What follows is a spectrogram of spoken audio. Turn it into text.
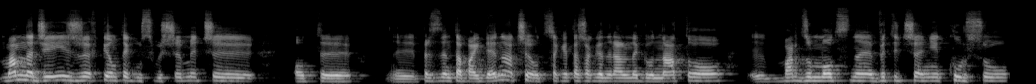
mam nadzieję, że w piątek usłyszymy, czy od prezydenta Bidena, czy od sekretarza generalnego NATO bardzo mocne wytyczenie kursu,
